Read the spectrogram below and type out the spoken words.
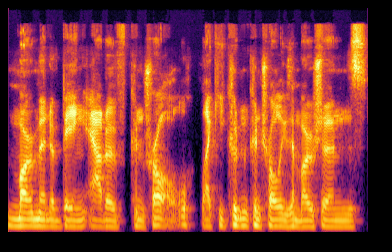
moment of being out of control. Like he couldn't control his emotions.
